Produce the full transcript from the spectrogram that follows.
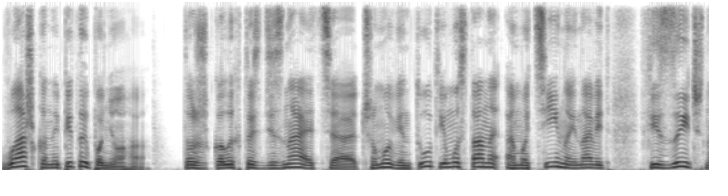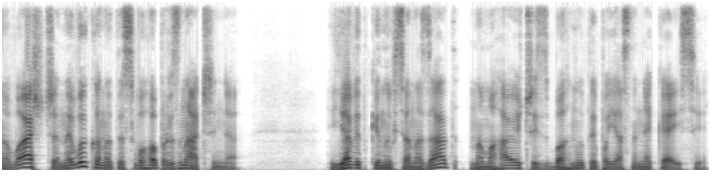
важко не піти по нього. Тож, коли хтось дізнається, чому він тут, йому стане емоційно і навіть фізично важче не виконати свого призначення. Я відкинувся назад, намагаючись збагнути пояснення Кейсі.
